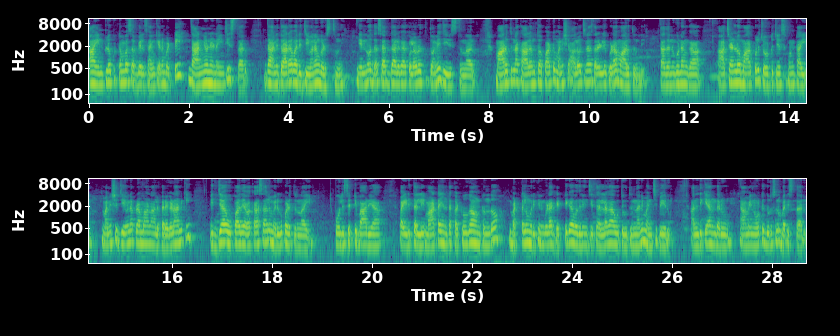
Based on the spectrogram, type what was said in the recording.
ఆ ఇంట్లో కుటుంబ సభ్యుల సంఖ్యను బట్టి ధాన్యం నిర్ణయించి ఇస్తారు దాని ద్వారా వారి జీవనం గడుస్తుంది. ఎన్నో దశాబ్దాలుగా కులవృత్తితోనే జీవిస్తున్నారు. మారుతున్న కాలంతో పాటు మనిషి ఆలోచన సరళి కూడా మారుతుంది. తదనుగుణంగా ఆచరణలో మార్పులు చోటు చేసుకుంటాయి. మనిషి జీవన ప్రమాణాలు పెరగడానికి విద్యా ఉపాధి అవకాశాలు మెరుగుపడుతున్నాయి. పోలిశెట్టి భార్య పైడి తల్లి మాట ఎంత కటువుగా ఉంటుందో బట్టల మురికిని కూడా గట్టిగా వదిలించి తెల్లగా ఉతుకుతుందని మంచి పేరు. అందుకే అందరూ ఆమె నోటి దురుసును భరిస్తారు.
